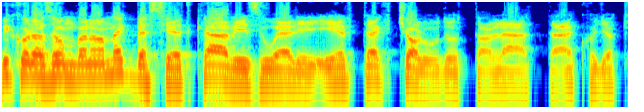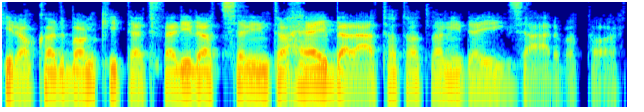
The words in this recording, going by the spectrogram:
Mikor azonban a megbeszélt kávézó elé értek, csalódottan látták, hogy a kirakatban kitett felirat szerint a hely beláthatatlan ideig zárva tart.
